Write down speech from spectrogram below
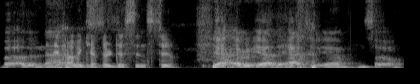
but other than that, They probably was- kept their distance too. yeah, every, yeah, they had to, yeah, and so,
